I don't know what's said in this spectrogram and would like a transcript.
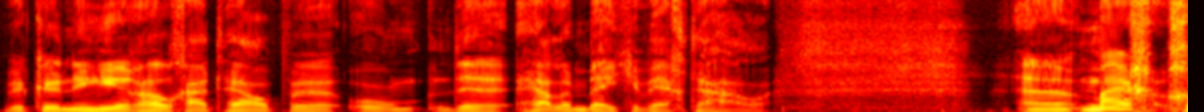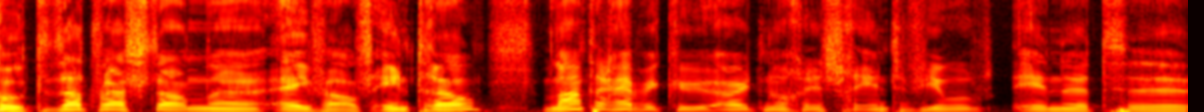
We kunnen hier hooguit helpen om de hel een beetje weg te houden. Uh, maar goed, dat was dan uh, even als intro. Later heb ik u ooit nog eens geïnterviewd in het, uh,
